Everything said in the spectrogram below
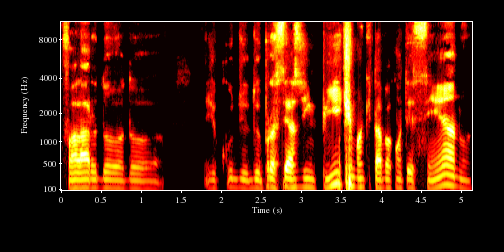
falaram do, do, de, do processo de impeachment que estava acontecendo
